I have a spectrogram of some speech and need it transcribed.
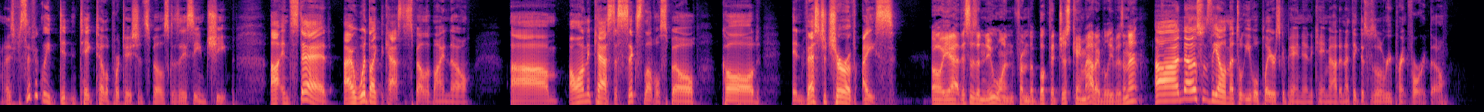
I specifically didn't take teleportation spells because they seemed cheap. Uh, instead, I would like to cast a spell of mine though. Um, I want to cast a sixth level spell called Investiture of Ice. Oh yeah, this is a new one from the book that just came out, I believe, isn't it? Uh, no, this was the Elemental Evil Player's Companion. It came out, and I think this was a reprint for it though.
